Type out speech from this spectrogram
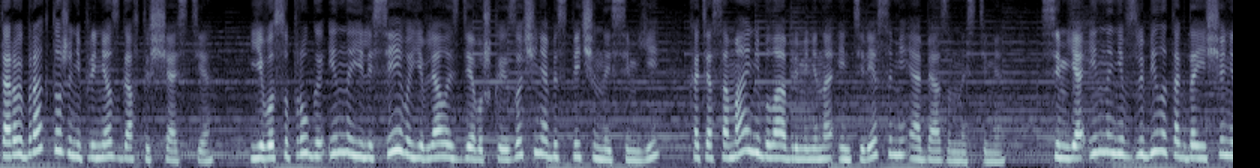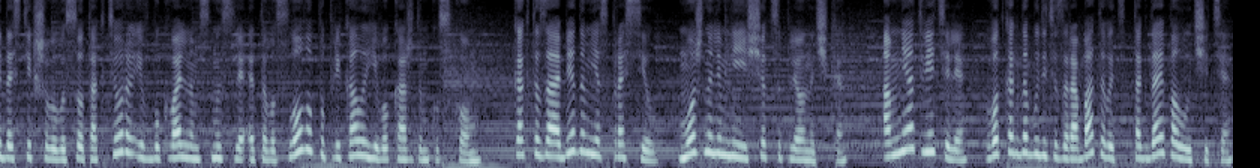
Второй брак тоже не принес Гафту счастья. Его супруга Инна Елисеева являлась девушкой из очень обеспеченной семьи, хотя сама и не была обременена интересами и обязанностями. Семья Инны не взлюбила тогда еще не достигшего высот актера и в буквальном смысле этого слова попрекала его каждым куском. Как-то за обедом я спросил, можно ли мне еще цыпленочка. А мне ответили, вот когда будете зарабатывать, тогда и получите.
